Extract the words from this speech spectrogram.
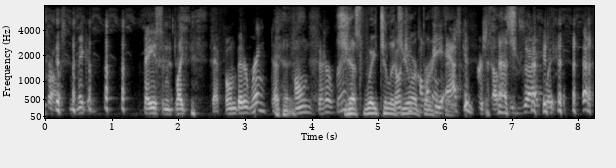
crossed and make a face and like that phone better ring. That phone better ring. Just wait till it's Don't your you call birthday. Me asking for stuff. That's exactly. Right.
